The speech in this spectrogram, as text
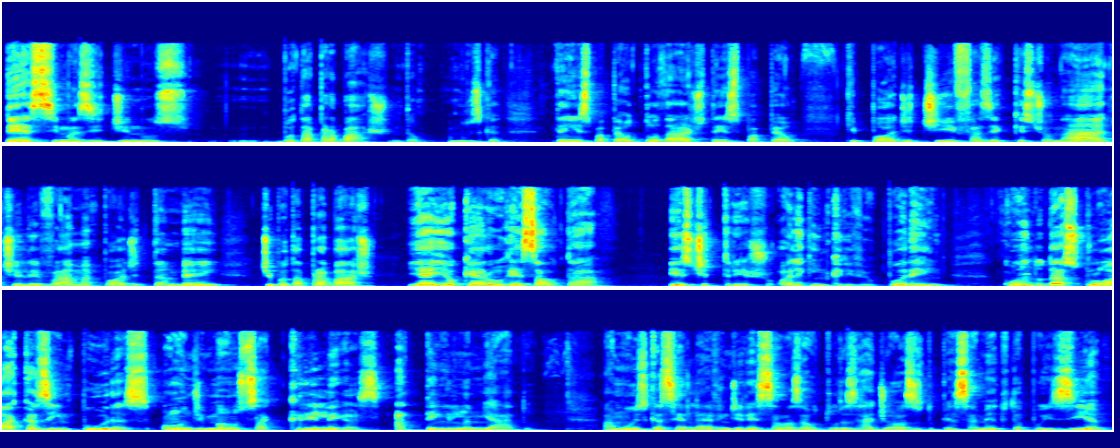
péssimas e de nos botar para baixo. Então, a música tem esse papel, toda arte tem esse papel que pode te fazer questionar, te elevar, mas pode também te botar para baixo. E aí eu quero ressaltar este trecho. Olha que incrível. Porém, quando das cloacas impuras, onde mãos sacrílegas a têm lameado, a música se eleva em direção às alturas radiosas do pensamento da poesia,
